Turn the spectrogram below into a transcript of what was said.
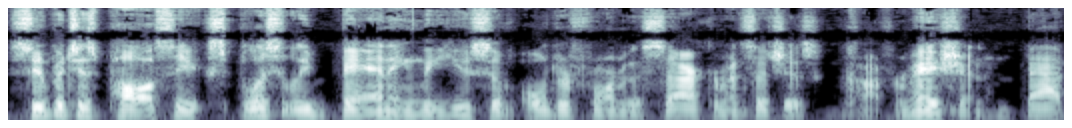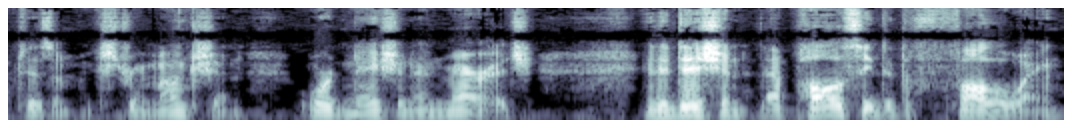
Cupich's policy explicitly banning the use of older form of the sacraments such as confirmation, baptism, extreme unction, ordination, and marriage. In addition, that policy did the following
